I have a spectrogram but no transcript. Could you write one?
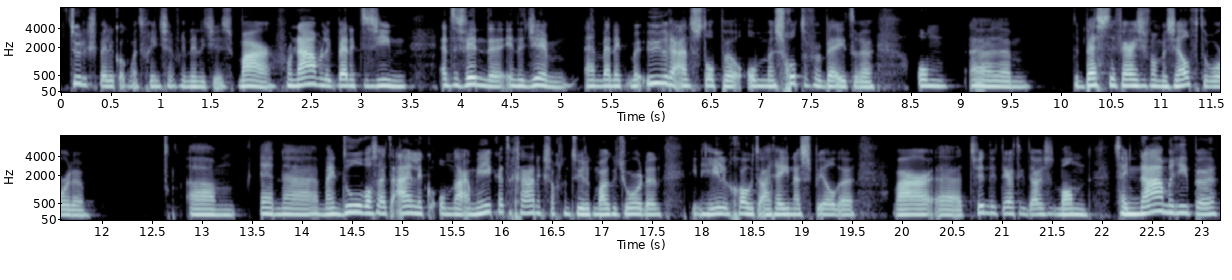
natuurlijk speel ik ook met vriendjes en vriendinnetjes, maar voornamelijk ben ik te zien en te vinden in de gym. En ben ik mijn uren aan het stoppen om mijn schot te verbeteren, om um, de beste versie van mezelf te worden. Um, En uh, mijn doel was uiteindelijk om naar Amerika te gaan. Ik zag natuurlijk Michael Jordan, die een hele grote arena speelde, waar uh, 20, 30.000 man zijn naam riepen.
